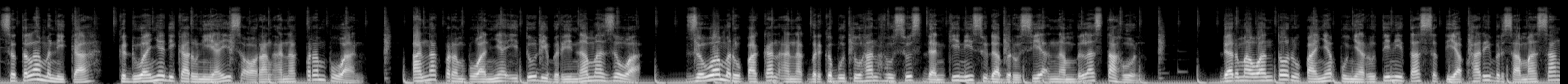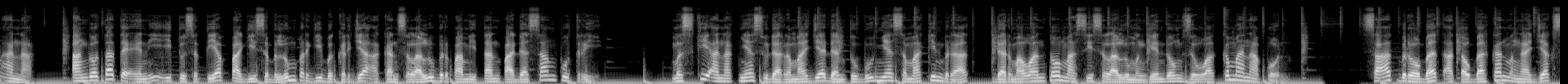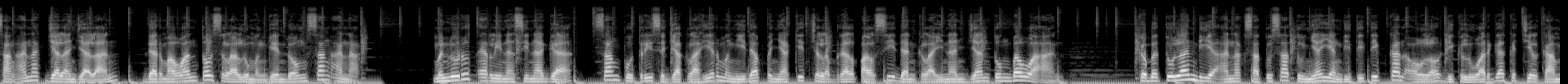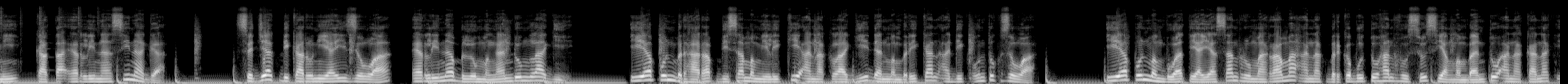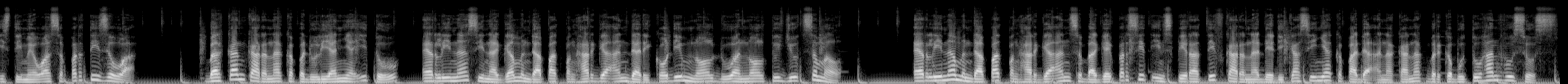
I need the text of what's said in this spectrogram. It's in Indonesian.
Setelah menikah, keduanya dikaruniai seorang anak perempuan. Anak perempuannya itu diberi nama Zoa. Zoa merupakan anak berkebutuhan khusus dan kini sudah berusia 16 tahun. Darmawanto rupanya punya rutinitas setiap hari bersama sang anak. Anggota TNI itu setiap pagi sebelum pergi bekerja akan selalu berpamitan pada sang putri. Meski anaknya sudah remaja dan tubuhnya semakin berat, Darmawanto masih selalu menggendong Zoa ke mana pun. Saat berobat atau bahkan mengajak sang anak jalan-jalan, Darmawanto selalu menggendong sang anak. Menurut Erlina Sinaga, sang putri sejak lahir mengidap penyakit cerebral palsi dan kelainan jantung bawaan. Kebetulan dia anak satu-satunya yang dititipkan Allah di keluarga kecil kami, kata Erlina Sinaga. Sejak dikaruniai Zoa, Erlina belum mengandung lagi. Ia pun berharap bisa memiliki anak lagi dan memberikan adik untuk Zoa. Ia pun membuat yayasan rumah ramah anak berkebutuhan khusus yang membantu anak-anak istimewa seperti Zoa. Bahkan karena kepeduliannya itu, Erlina Sinaga mendapat penghargaan dari Kodim 0207 Semel. Erlina mendapat penghargaan sebagai persit inspiratif karena dedikasinya kepada anak-anak berkebutuhan khusus.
